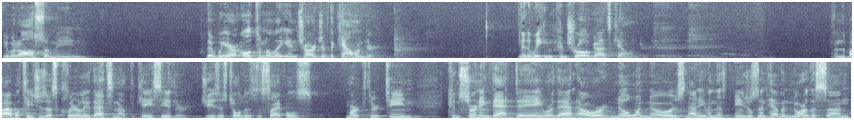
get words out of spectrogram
It would also mean that we are ultimately in charge of the calendar and that we can control God's calendar. And the Bible teaches us clearly that's not the case either. Jesus told his disciples, Mark 13, concerning that day or that hour, no one knows, not even the angels in heaven, nor the Son,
